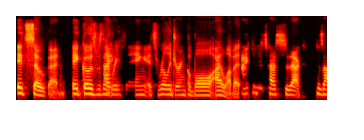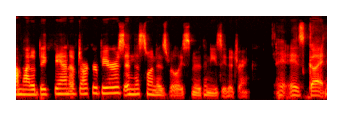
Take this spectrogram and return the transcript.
it's so good. It goes with I- everything. It's really drinkable. I love it. I can attest to that because I'm not a big fan of darker beers, and this one is really smooth and easy to drink. It is good.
